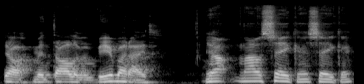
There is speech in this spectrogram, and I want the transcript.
ja, mentale weerbaarheid. Ja, nou zeker, zeker.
